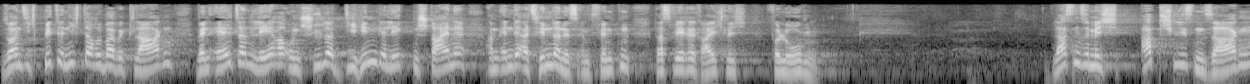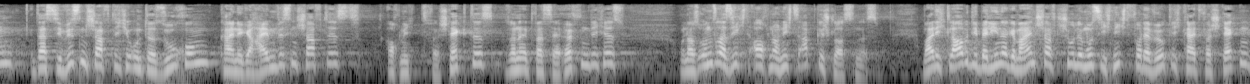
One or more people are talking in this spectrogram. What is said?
sollen sich bitte nicht darüber beklagen, wenn Eltern, Lehrer und Schüler die hingelegten Steine am Ende als Hindernis empfinden. Das wäre reichlich verlogen. Lassen Sie mich abschließend sagen, dass die wissenschaftliche Untersuchung keine Geheimwissenschaft ist, auch nichts Verstecktes, sondern etwas sehr Öffentliches und aus unserer Sicht auch noch nichts Abgeschlossenes. Weil ich glaube, die Berliner Gemeinschaftsschule muss sich nicht vor der Wirklichkeit verstecken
